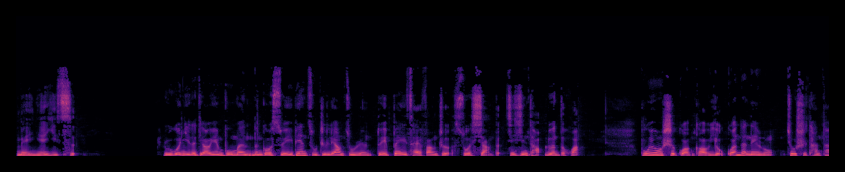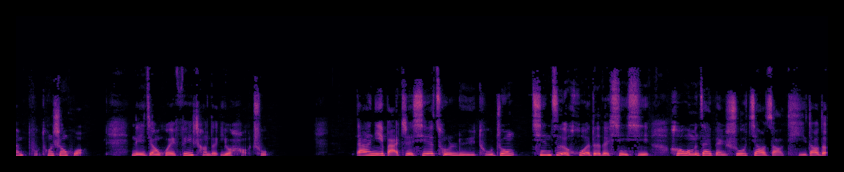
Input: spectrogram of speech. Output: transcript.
每年一次。如果你的调研部门能够随便组织两组人对被采访者所想的进行讨论的话，不用是广告有关的内容，就是谈谈普通生活，那将会非常的有好处。当你把这些从旅途中。亲自获得的信息和我们在本书较早提到的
